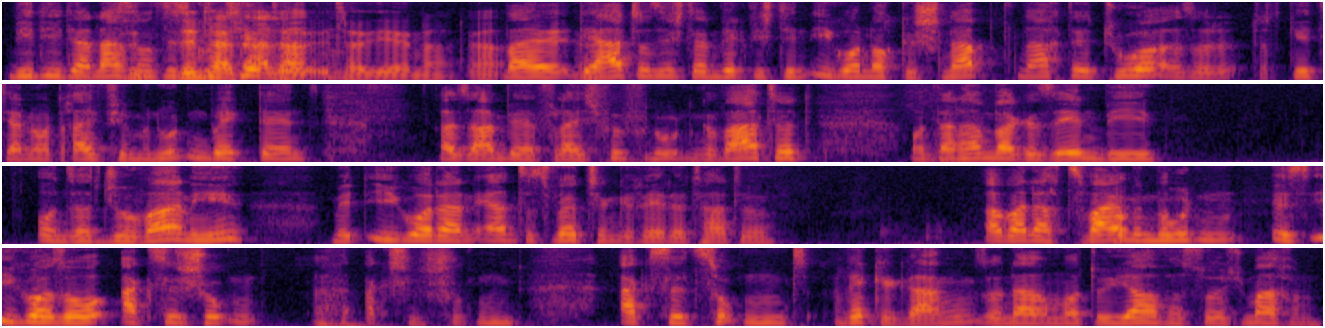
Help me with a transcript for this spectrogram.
wie die danach noch Sind, sind diskutiert halt alle hatten. Italiener. Ja. Weil der ja. hatte sich dann wirklich den Igor noch geschnappt nach der Tour. Also das geht ja nur drei, vier Minuten Breakdance. Also haben wir vielleicht fünf Minuten gewartet. Und dann haben wir gesehen, wie unser Giovanni mit Igor da ein ernstes Wörtchen geredet hatte. Aber nach zwei. Minuten ist Igor so achselschuckend, achselschuckend, achselzuckend weggegangen. So nach dem Motto, ja, was soll ich machen?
